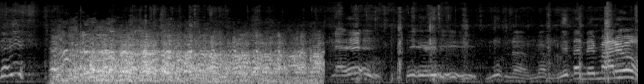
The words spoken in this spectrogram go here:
નહીં લે, એ, એ, એ, એ, હું ને- ને- મેં તને માર્યો.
